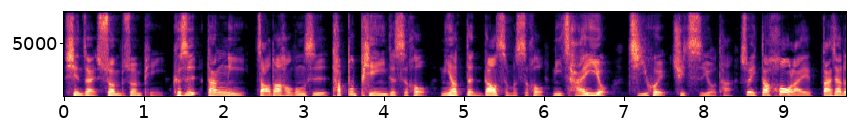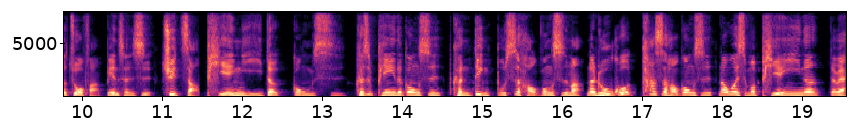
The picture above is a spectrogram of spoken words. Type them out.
现在算不算便宜？可是当你找到好公司，它不便宜的时候，你要等到什么时候，你才有？机会去持有它，所以到后来大家的做法变成是去找便宜的公司。可是便宜的公司肯定不是好公司嘛？那如果它是好公司，那为什么便宜呢？对不对？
